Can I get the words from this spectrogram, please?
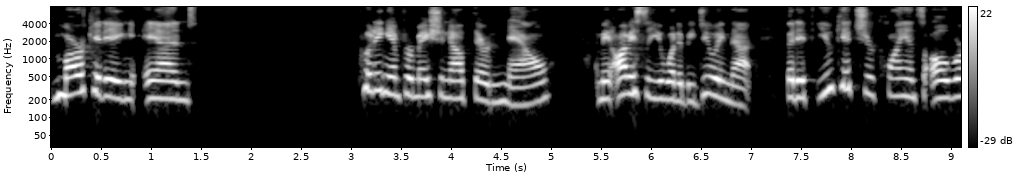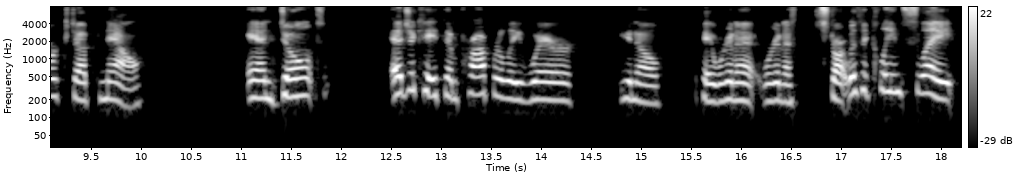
marketing and putting information out there now. I mean, obviously, you want to be doing that, but if you get your clients all worked up now and don't educate them properly, where you know, okay, we're gonna we're gonna start with a clean slate.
